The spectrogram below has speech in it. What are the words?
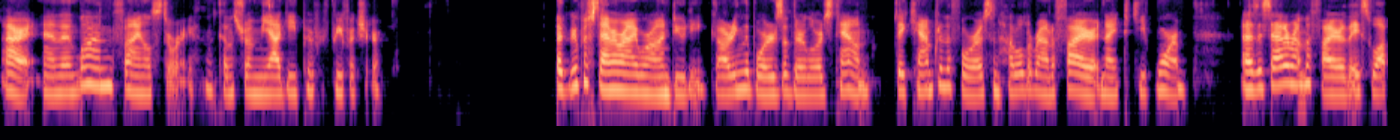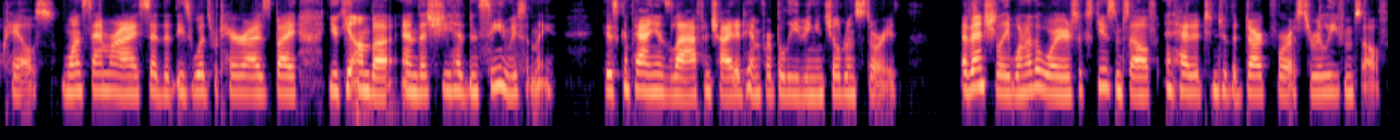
All right, and then one final story. It comes from Miyagi Pre- Prefecture. A group of samurai were on duty, guarding the borders of their lord's town. They camped in the forest and huddled around a fire at night to keep warm. As they sat around the fire, they swapped tales. One samurai said that these woods were terrorized by Yuki Onba and that she had been seen recently. His companions laughed and chided him for believing in children's stories. Eventually, one of the warriors excused himself and headed into the dark forest to relieve himself.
